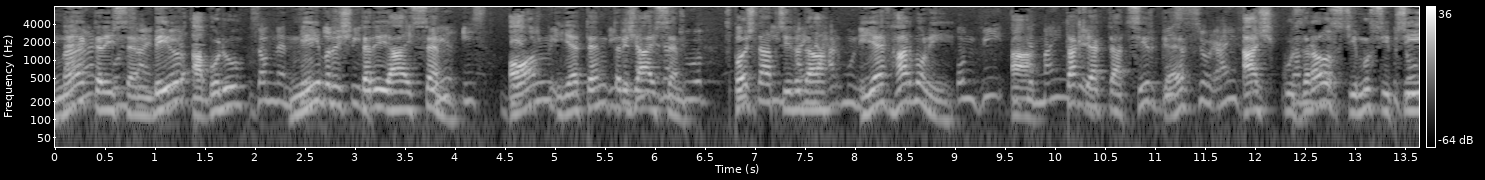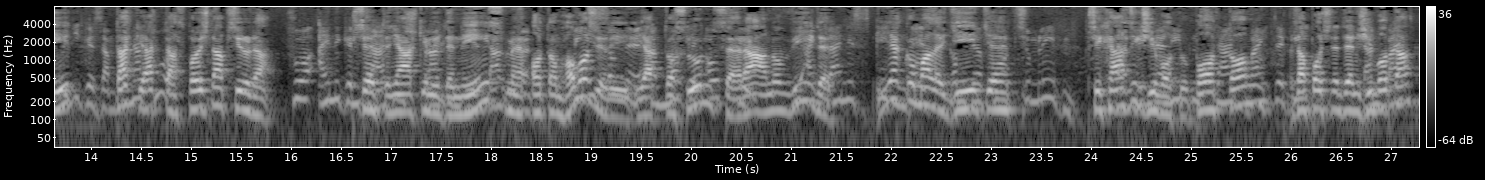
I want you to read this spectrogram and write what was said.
Ne, který jsem byl a budu, nýbrž který já jsem. On je ten, který já jsem. Společná příroda je v harmonii. A tak, jak ta církev až ku zralosti musí přijít, tak, jak ta společná příroda. Před nějakými dny jsme o tom hovořili, jak to slunce ráno vyjde. Jako malé dítě přichází k životu, potom započne den života,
